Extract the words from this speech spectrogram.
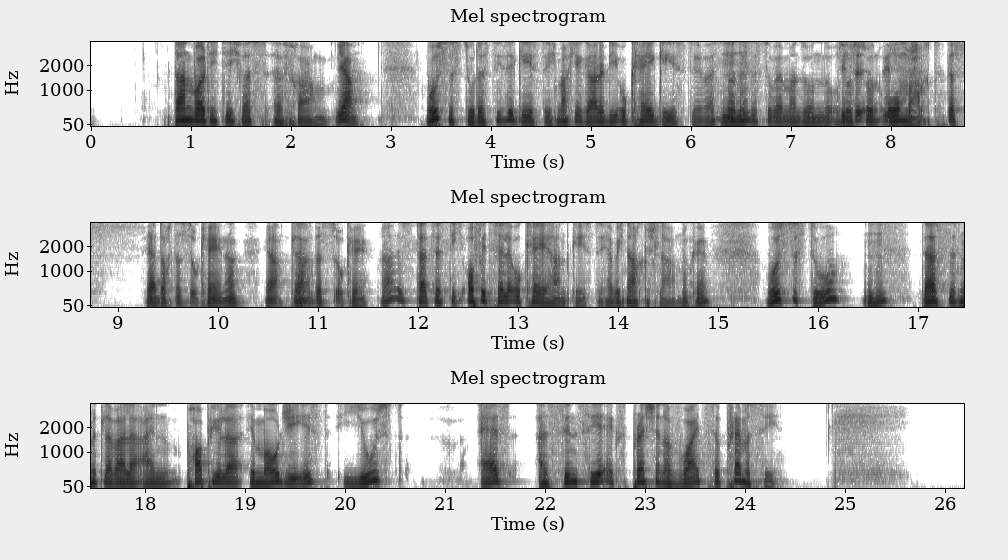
dann wollte ich dich was äh, fragen. Ja, Wusstest du, dass diese Geste, ich mache hier gerade die Okay-Geste, weißt du, Mhm. das ist so, wenn man so ein, so, Siehste, so ein O macht. Das, ja, doch, das ist okay, ne? Ja, klar, Klar. das ist okay. Ja, das ist tatsächlich die offizielle Okay-Handgeste. Habe ich nachgeschlagen. Okay. Wusstest du, Mhm. dass das mittlerweile ein popular Emoji ist, used as a sincere expression of white supremacy?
